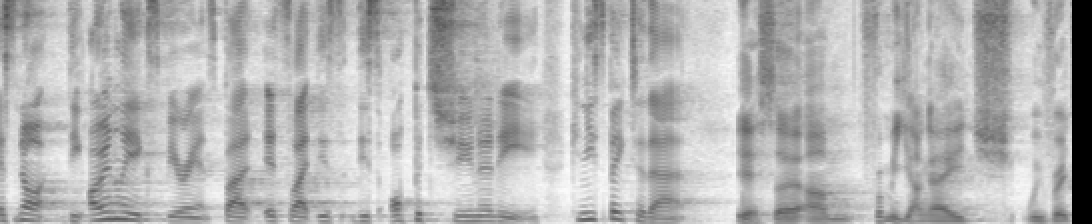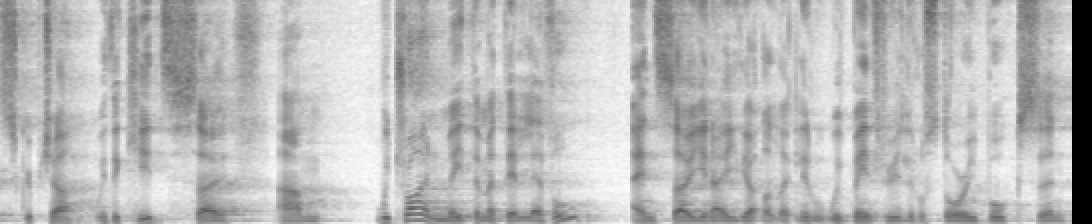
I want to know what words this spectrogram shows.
it's not the only experience, but it's like this this opportunity. Can you speak to that? Yeah, so um, from a young age, we've read scripture with the kids. So um, we try and meet them at their level. And so, you know, you got like little, we've been through little story books and,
